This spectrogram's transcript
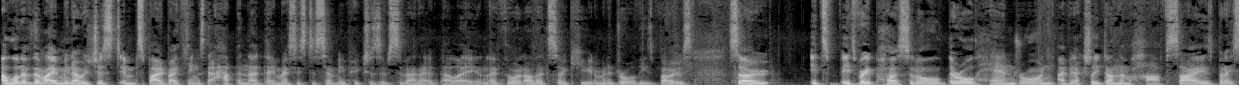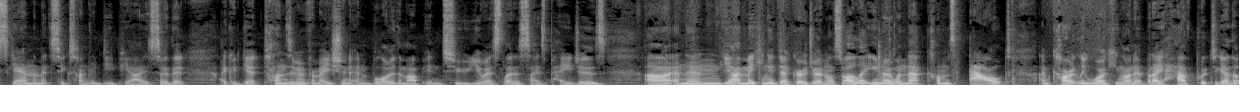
A lot of them, I mean, I was just inspired by things that happened that day. My sister sent me pictures of Savannah at ballet, and I thought, oh, that's so cute. I'm going to draw all these bows. So it's it's very personal. They're all hand drawn. I've actually done them half size, but I scan them at 600 DPI so that I could get tons of information and blow them up into US letter size pages. Uh, and then, yeah, I'm making a deco journal. So I'll let you know when that comes out. I'm currently working on it, but I have put together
